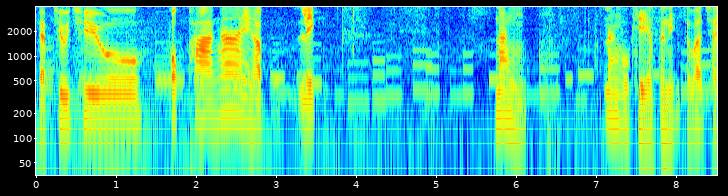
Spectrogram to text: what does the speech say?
แบบชิวๆพกพาง่ายครับ เล็ก นั่งนั่งโอเคครับตัวนี้ แต่ว่าใช้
